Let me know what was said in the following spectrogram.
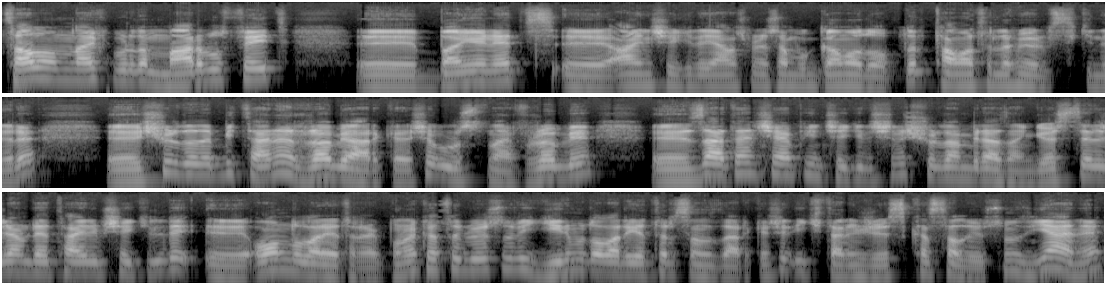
Talon Life burada Marble Fate, e, Bayonet e, aynı şekilde yanlış bilmiyorsam bu Gamma Doppler tam hatırlamıyorum skinleri. E, şurada da bir tane Ruby arkadaşlar Urus Knife Ruby. E, zaten Champion çekilişini şuradan birazdan göstereceğim detaylı bir şekilde. E, 10 dolar yatırarak buna katılıyorsunuz ve 20 dolar yatırırsanız da arkadaşlar 2 tane ücretsiz kasa alıyorsunuz. Yani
